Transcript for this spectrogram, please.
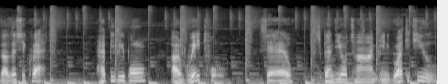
That's the secret. Happy people are grateful. So, spend your time in gratitude.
